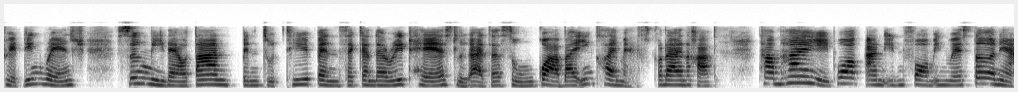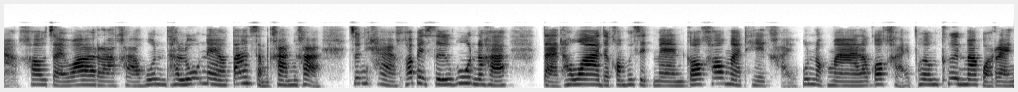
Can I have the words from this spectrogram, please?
trading range ซึ่งมีแนวต้านเป็นจุดที่เป็น secondary test หรืออาจจะสูงกว่า buying climax ก็ได้นะคะทำให้พวก uninformed investor เนี่ยเข้าใจว่าราคาหุ้นทะลุแนวต้านสำคัญค่ะ จึงแห่เข้าไปซื้อหุ้นนะคะ แต่ทว่า The Composite Man ก็เข้ามาเทขายหุ้นออกมา แล้วก็ขายเพิ่มขึ้นมากกว่าแรง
